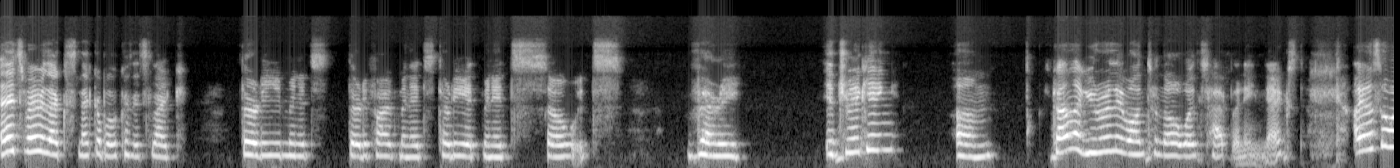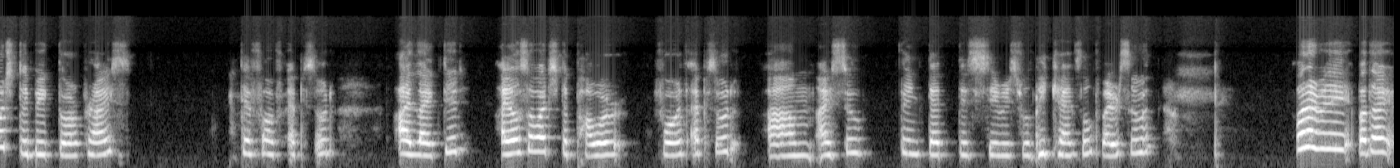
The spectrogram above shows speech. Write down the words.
and it's very like snackable because it's like thirty minutes 35 minutes, 38 minutes. So it's very intriguing. Um, kind of like you really want to know what's happening next. I also watched the Big Door Prize, the fourth episode. I liked it. I also watched the Power fourth episode. Um, I still think that this series will be cancelled very soon. But I really, but I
